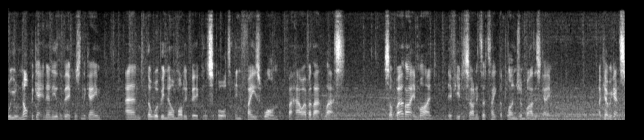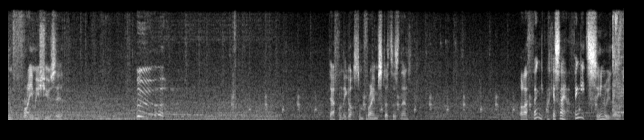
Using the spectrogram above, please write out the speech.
we will not be getting any other vehicles in the game, and there will be no modded vehicle support in Phase 1 for however that lasts. So bear that in mind if you're deciding to take the plunge and buy this game. Okay, we're getting some frame issues here. Definitely got some frame stutters then. But I think, like I say, I think it's scenery loading.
